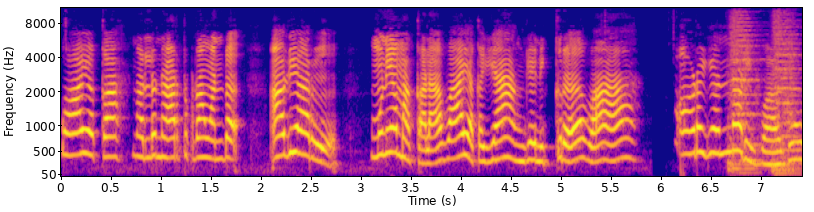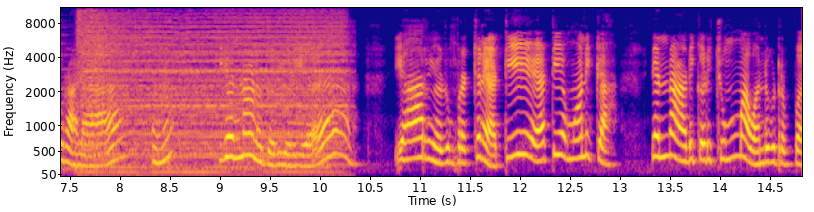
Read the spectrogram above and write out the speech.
வாயக்கா நல்ல நேரத்துக்கு தான் வந்த. அது யாரு? முனியம்மாக்காளா? வாயக்கா ஏன் அங்கே நிற்கிற வா. அட என்னடி வழுறாளா ம்? என்னன்னு தெரியலையே. யாரும் எதுவும் பிரச்சனையா? டீ டீய மோனிக்கா. என்ன அடிக்கடி சும்மா வந்துக்கிட்டு இருப்ப?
